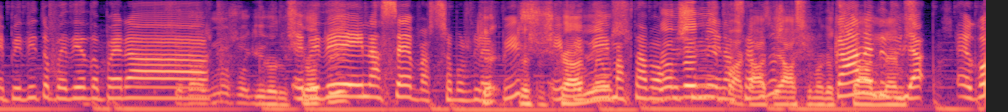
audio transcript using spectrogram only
επειδή το παιδί εδώ πέρα. Σεβασμός στον κύριο Ρουσιώτη. Επειδή είναι ασέβαστος όπως βλέπεις. και στους Επειδή Χάρλεμς. με αυτά που Να, ακούσαμε δεν είναι είπα κάτι ασέβαστος. άσχημα για τους Κάνε τη Χάρλεμς. δουλειά. Εγώ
